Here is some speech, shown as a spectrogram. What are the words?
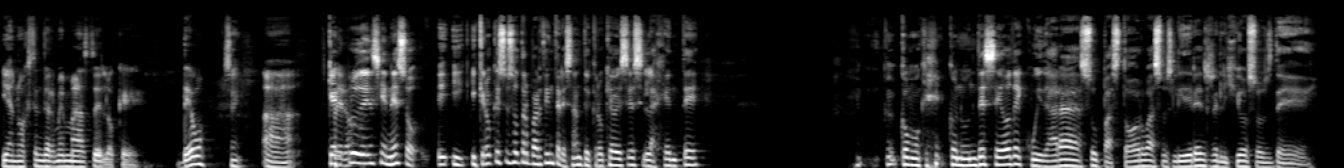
Y a no extenderme más de lo que debo. Sí. Ah, Que hay prudencia en eso. Y, y, creo que eso es otra parte interesante. Creo que a veces la gente como que con un deseo de cuidar a su pastor o a sus líderes religiosos de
